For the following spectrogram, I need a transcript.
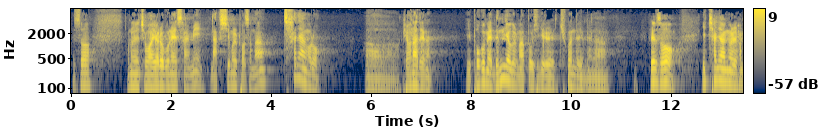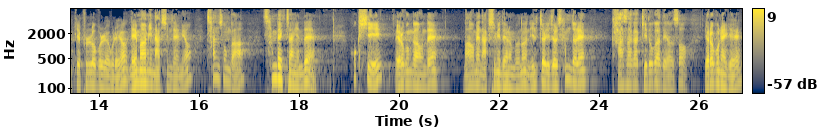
그래서 오늘 저와 여러분의 삶이 낙심을 벗어나 찬양으로 어, 변화되는 이 복음의 능력을 맛보시기를 축원드립니다. 그래서 이 찬양을 함께 불러보려고 그래요. 내 마음이 낙심되며 찬송가 300장인데 혹시 여러분 가운데 마음에 낙심이 되는 분은 1절, 2절, 3절에 가사가 기도가 되어서 여러분에게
